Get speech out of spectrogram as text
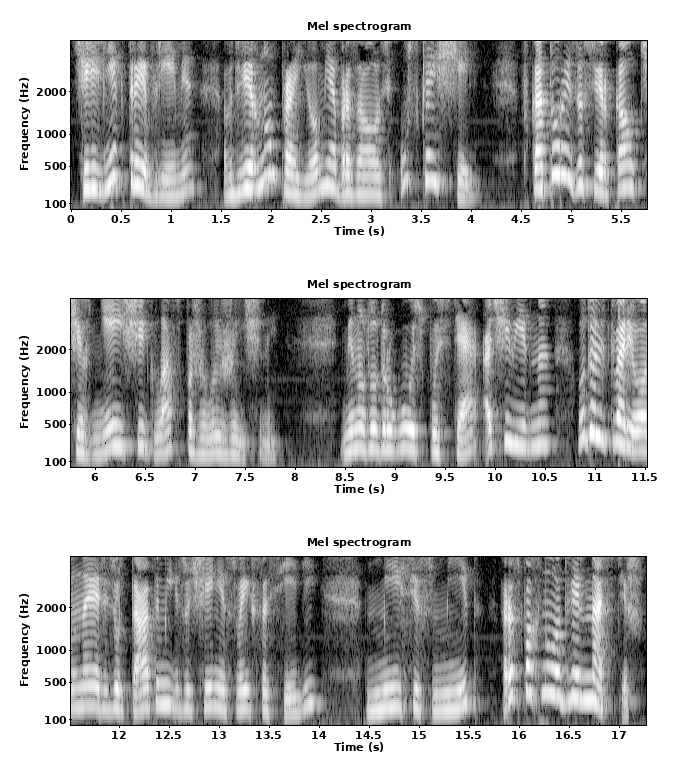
Через некоторое время в дверном проеме образовалась узкая щель, в которой засверкал чернеющий глаз пожилой женщины. Минуту-другую спустя, очевидно, удовлетворенная результатами изучения своих соседей, миссис Мид распахнула дверь настежь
